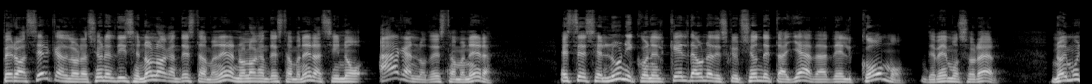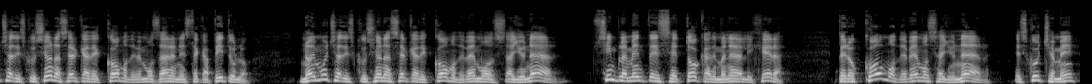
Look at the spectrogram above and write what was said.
Pero acerca de la oración él dice, no lo hagan de esta manera, no lo hagan de esta manera, sino háganlo de esta manera. Este es el único en el que él da una descripción detallada del cómo debemos orar. No hay mucha discusión acerca de cómo debemos dar en este capítulo. No hay mucha discusión acerca de cómo debemos ayunar. Simplemente se toca de manera ligera. Pero cómo debemos ayunar, escúcheme,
